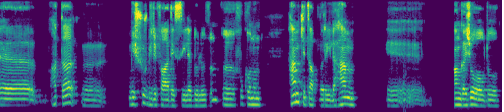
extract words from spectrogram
E, hatta e, meşhur bir ifadesiyle Deleuze'ün e, Foucault'un hem kitaplarıyla hem e, angaja olduğu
